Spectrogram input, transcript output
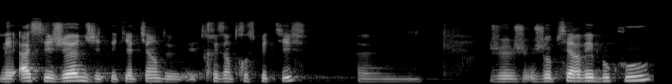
mais assez jeune, j'étais quelqu'un de, de, très introspectif. Euh, j'observais beaucoup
